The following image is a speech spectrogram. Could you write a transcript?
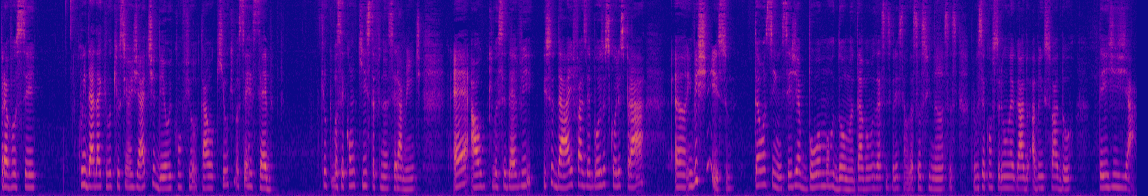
para você cuidar daquilo que o Senhor já te deu e confiou, tá? Aquilo que você recebe, aquilo que você conquista financeiramente, é algo que você deve estudar e fazer boas escolhas para uh, investir isso. Então, assim, seja boa mordoma, tá? Vamos usar essa expressão das suas finanças para você construir um legado abençoador desde já.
